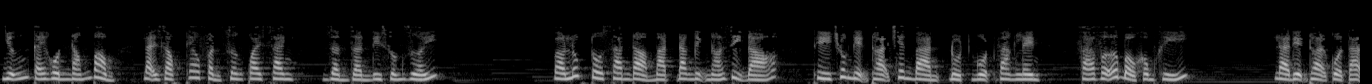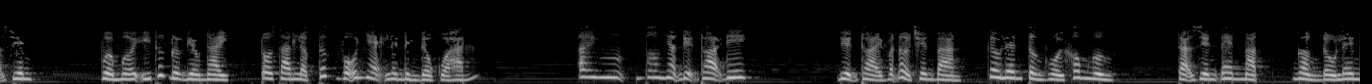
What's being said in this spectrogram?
Những cái hôn nóng bỏng lại dọc theo phần xương quai xanh, dần dần đi xuống dưới. Vào lúc Tô San đỏ mặt đang định nói gì đó, thì chuông điện thoại trên bàn đột ngột vang lên, phá vỡ bầu không khí. Là điện thoại của Tạ Duyên. Vừa mới ý thức được điều này, Tô San lập tức vỗ nhẹ lên đỉnh đầu của hắn. Anh, mau nhận điện thoại đi. Điện thoại vẫn ở trên bàn, kêu lên từng hồi không ngừng. Tạ Duyên đen mặt, ngẩng đầu lên,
